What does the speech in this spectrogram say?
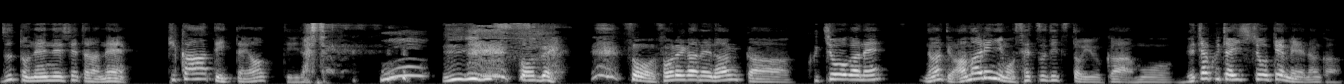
ずっと年齢してたらね、ピカーって言ったよって言い出して。ええー、そんで、そう、それがね、なんか、口調がね、なんていう、あまりにも切実というか、もう、めちゃくちゃ一生懸命なんか、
